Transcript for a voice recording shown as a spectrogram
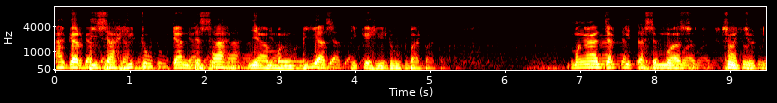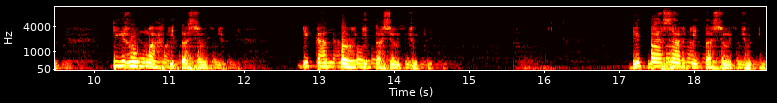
agar bisa hidup dan desahnya membias di kehidupan. Mengajak kita semua sujud. Di rumah kita sujud. Di kantor kita sujud di pasar kita sujud,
